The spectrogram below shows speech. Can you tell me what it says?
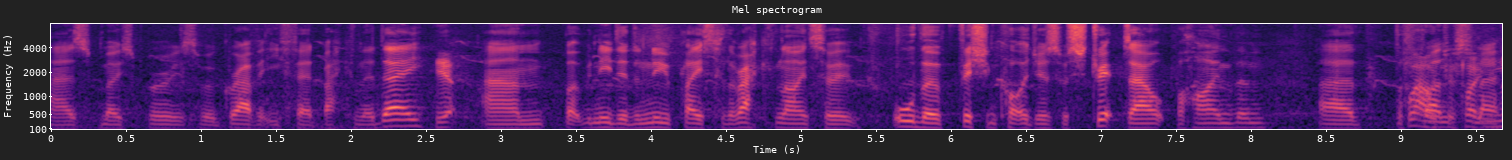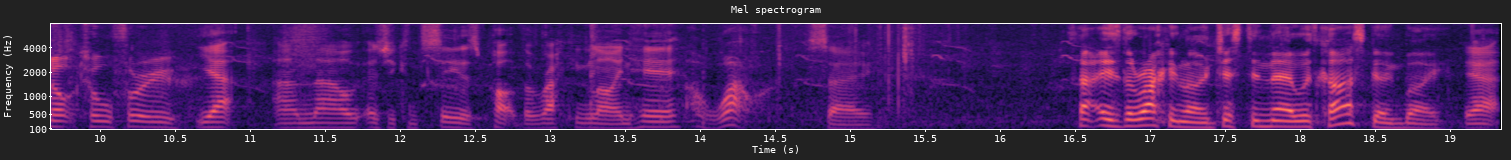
as most breweries were gravity fed back in the day Yep. um, but we needed a new place for the racking line so all the fishing cottages were stripped out behind them uh, the Wow, front's just like left. knocked all through. yeah and now as you can see there's part of the racking line here Oh wow. so That is the racking line just in there with cars going by. Yeah.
